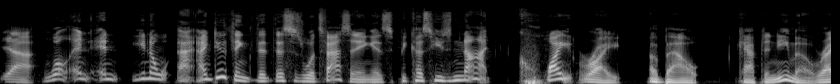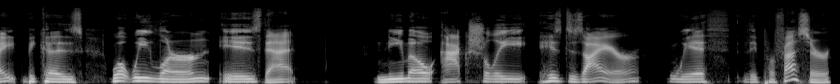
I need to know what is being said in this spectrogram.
Yeah. Well, and and you know, I, I do think that this is what's fascinating is because he's not quite right about Captain Nemo, right? Because what we learn is that Nemo actually his desire with the professor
